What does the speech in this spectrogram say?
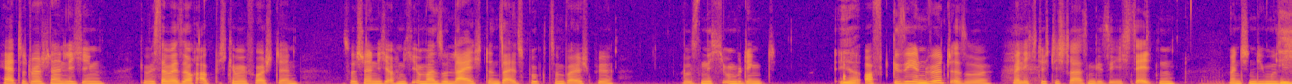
Härtet wahrscheinlich in gewisser Weise auch ab. Ich kann mir vorstellen, es ist wahrscheinlich auch nicht immer so leicht in Salzburg zum Beispiel, wo es nicht unbedingt ja. oft gesehen wird. Also wenn ich durch die Straßen gehe, sehe ich selten Menschen, die Musik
